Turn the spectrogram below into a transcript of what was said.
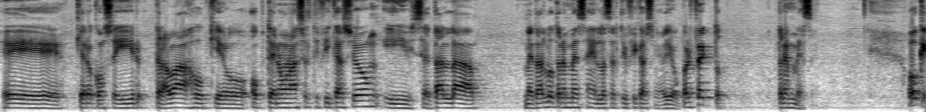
eh, quiero conseguir trabajo, quiero obtener una certificación y se tarda, me tardo tres meses en la certificación. Yo digo, perfecto, tres meses. Ok,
